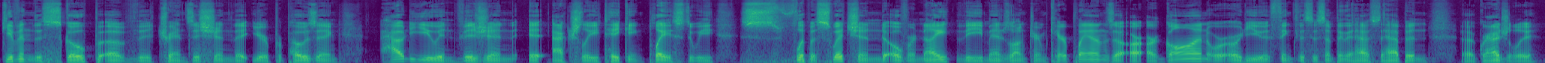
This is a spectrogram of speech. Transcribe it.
given the scope of the transition that you're proposing, how do you envision it actually taking place? Do we flip a switch and overnight the managed long term care plans are, are gone, or, or do you think this is something that has to happen uh, gradually?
